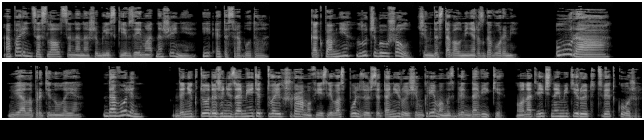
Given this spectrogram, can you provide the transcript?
а парень сослался на наши близкие взаимоотношения, и это сработало. Как по мне, лучше бы ушел, чем доставал меня разговорами. «Ура!» — вяло протянула я. «Доволен?» Да никто даже не заметит твоих шрамов, если воспользуешься тонирующим кремом из блиндовики. Он отлично имитирует цвет кожи.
